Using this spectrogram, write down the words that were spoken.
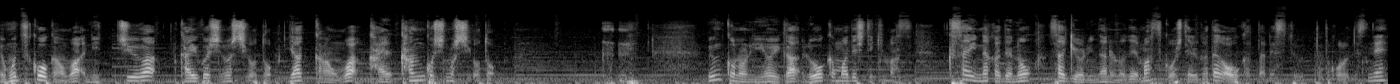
おむつ交換は日中は介護士の仕事。夜間は看護師の仕事。うんこの匂いが廊下までしてきます。臭い中での作業になるのでマスクをしている方が多かったです。といったところですね、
